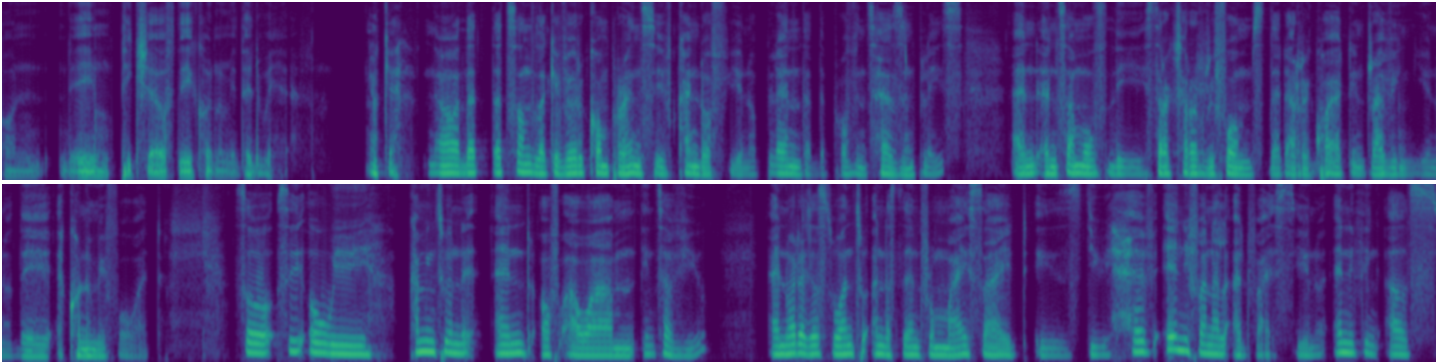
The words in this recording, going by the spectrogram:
on the picture of the economy that we have. Okay. Now that that sounds like a very comprehensive kind of you know plan that the province has in place, and and some of the structural reforms that are required in driving you know the economy forward. So, CEO, we coming to an end of our um, interview. And what I just want to understand from my side is do you have any final advice, you know, anything else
